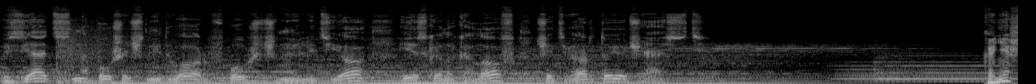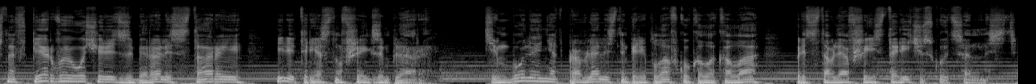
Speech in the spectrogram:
взять на пушечный двор в пушечное литье из колоколов четвертую часть». Конечно, в первую очередь забирались старые или треснувшие экземпляры. Тем более не отправлялись на переплавку колокола, представлявшие историческую ценность.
